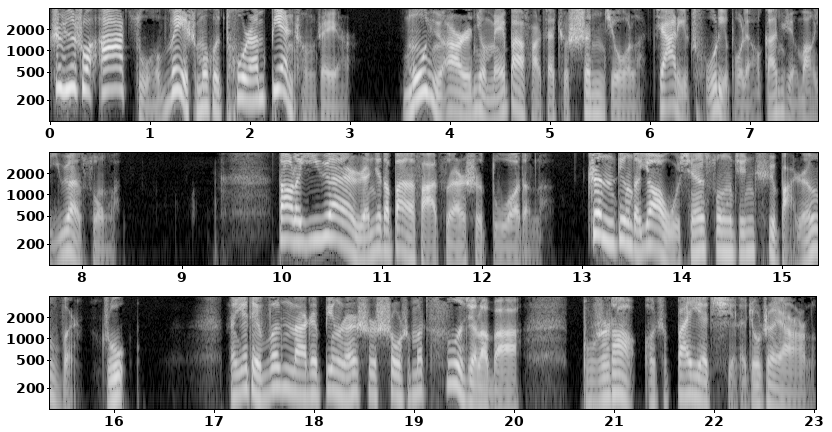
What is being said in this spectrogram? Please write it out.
至于说阿左为什么会突然变成这样？母女二人就没办法再去深究了，家里处理不了，赶紧往医院送啊。到了医院，人家的办法自然是多的了。镇定的药物先送进去，把人稳住。那也得问呐，这病人是受什么刺激了吧？不知道，哦，这半夜起来就这样了。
